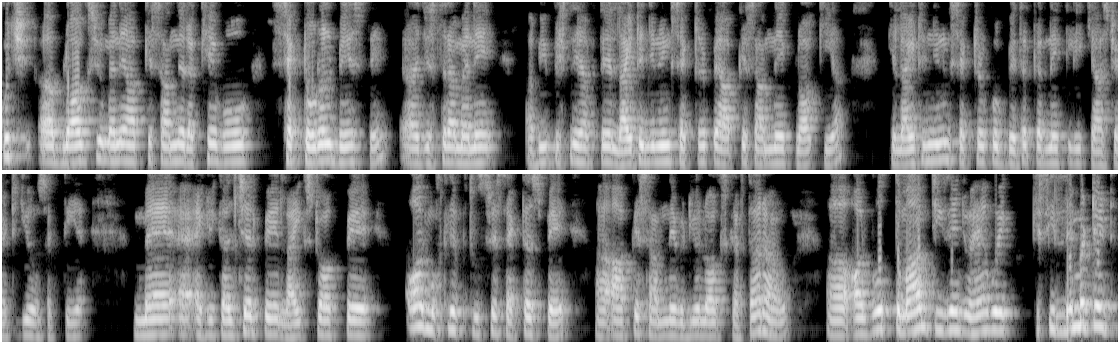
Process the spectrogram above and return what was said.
कुछ ब्लॉग्स जो मैंने आपके सामने रखे वो सेक्टोरल बेस थे। जिस तरह मैंने अभी पिछले हफ़्ते लाइट इंजीनियरिंग सेक्टर पे आपके सामने एक ब्लॉग किया कि लाइट इंजीनियरिंग सेक्टर को बेहतर करने के लिए क्या स्ट्रेटजी हो सकती है। मैं एग्रीकल्चर पे लाइफ स्टॉक पे और मुख्तलिफ़ दूसरे सेक्टर्स पे आपके सामने वीडियो लॉग्स करता रहा हूँ। और वो तमाम चीज़ें जो हैं वो एक किसी लिमिटेड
